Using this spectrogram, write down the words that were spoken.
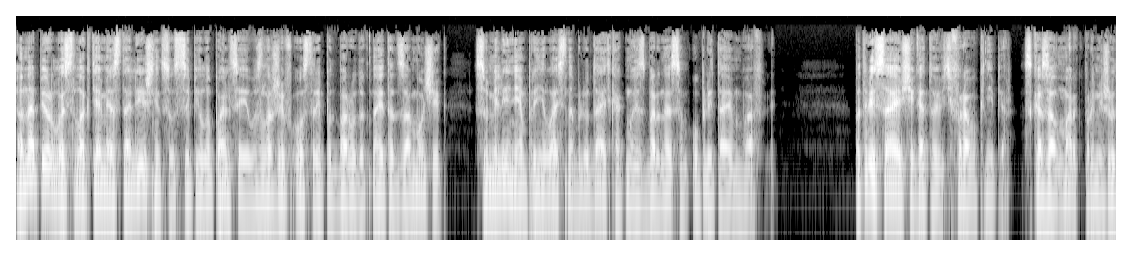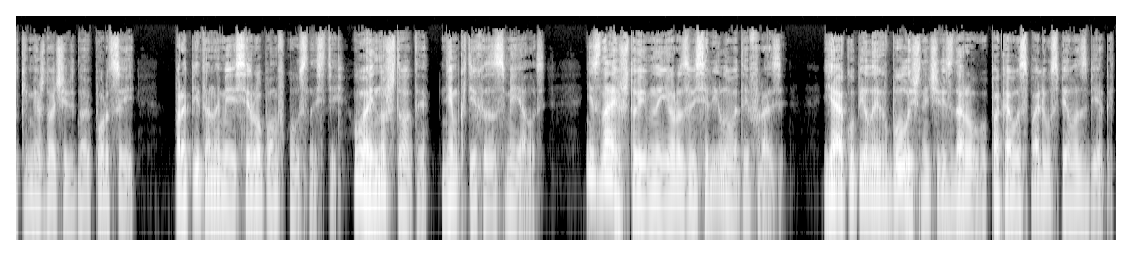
Она перлась локтями о столешницу, сцепила пальцы и, возложив острый подбородок на этот замочек, с умилением принялась наблюдать, как мы с Барнесом уплетаем вафли. «Потрясающе готовить, фрау Книпер», — сказал Марк в промежутке между очередной порцией пропитанными сиропом вкусностей. «Ой, ну что ты!» — немка тихо засмеялась. Не знаю, что именно ее развеселило в этой фразе. Я купила их в булочной через дорогу, пока вы спали, успела сбегать.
